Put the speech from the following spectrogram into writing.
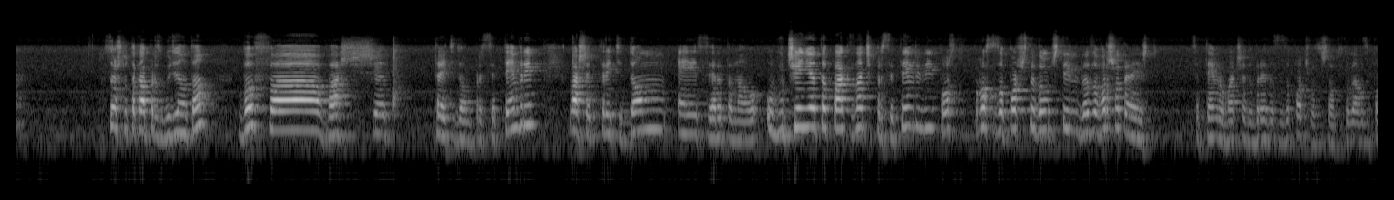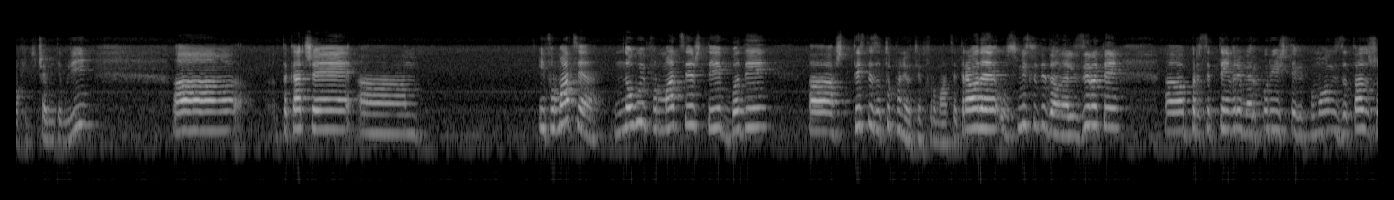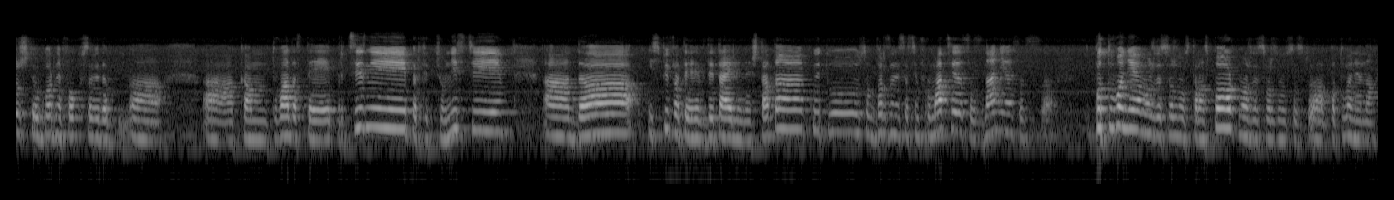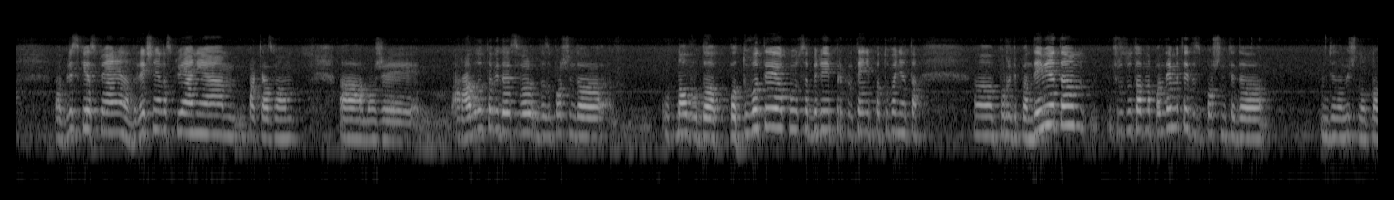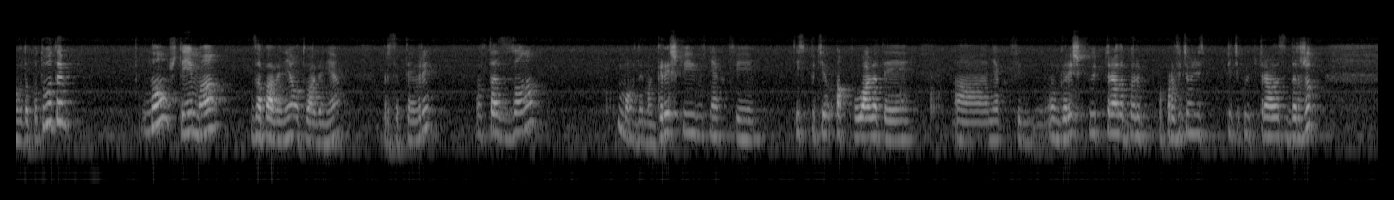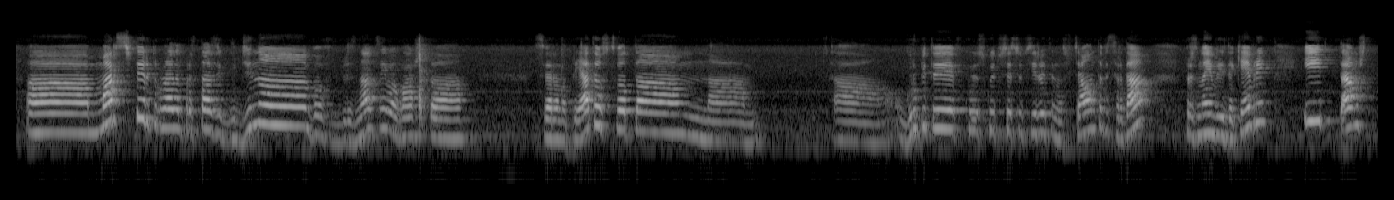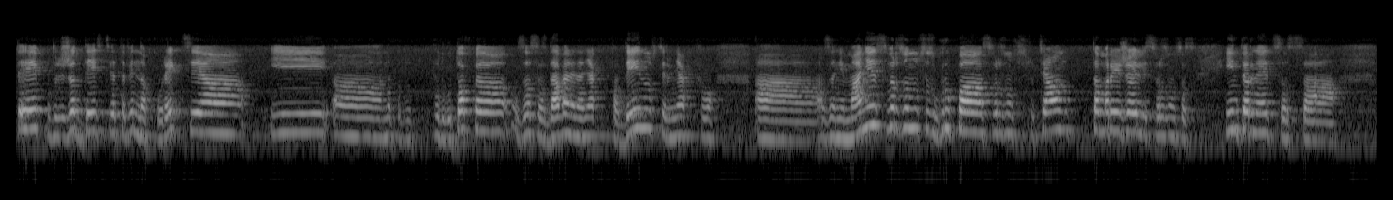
Също така през годината в а, вашия трети дом през септември. Вашият трети дом е сферата на обученията пак. Значи през септември ви просто, просто започвате да учите или да завършвате нещо. Септември обаче е добре да се започва, защото тогава започват учебните години. А, така че а, информация, много информация ще бъде, а, ще сте затрупани от информация. Трябва да осмислите, да анализирате. А, през септември Меркурий ще ви помогне за това, защото ще обърне фокуса ви да, а, а, към това да сте прецизни, перфекционисти, а, да изпивате в детайли нещата, които са обвързани с информация, с знания, с пътувания, може да е свързано с транспорт, може да е свързано с пътуване на близки разстояния, на далечни разстояния, пак казвам, може работата ви да, е свър... да започне да отново да пътувате, ако са били прекратени пътуванията поради пандемията, в резултат на пандемията и да започнете да динамично отново да пътувате. Но ще има забавения, отлагания през септември в тази зона може да има грешки в някакви изпити, ако полагате а, някакви грешки, които трябва да бъдат поправителни изпити, които трябва да се държат. А, Марс ще е ретрограден през тази година в Близнаци, във вашата сфера на приятелствата, на а, групите, с които се асоциирате, на социалната ви среда през ноември и декември. И там ще подлежат действията ви на корекция, и а, на подготовка за създаване на някаква дейност или някакво а, занимание, свързано с група, свързано с социалната мрежа или свързано с интернет, с а,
